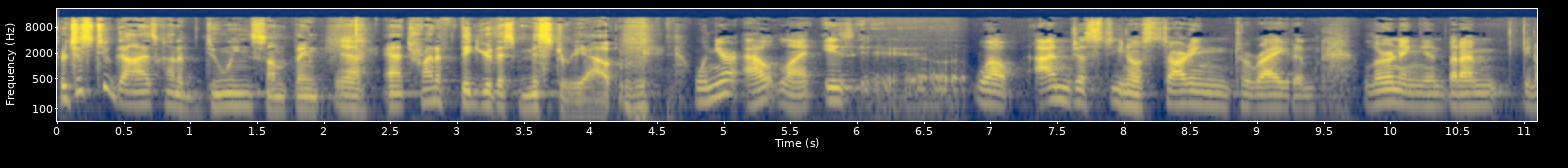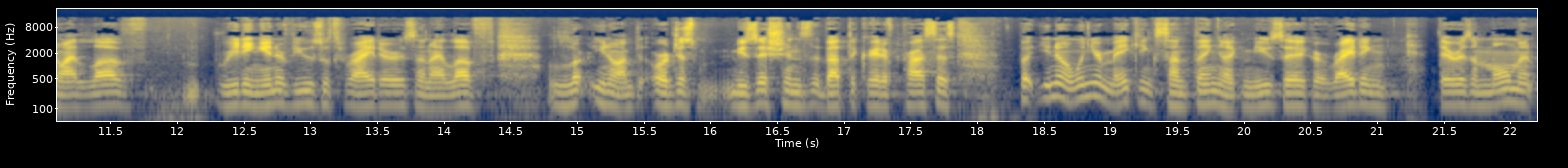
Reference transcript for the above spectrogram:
They're just two guys kind of doing something Yeah. and trying to figure this mystery out. Mm-hmm. when your outline is well i'm just you know starting to write and learning and but i'm you know i love reading interviews with writers and i love you know or just musicians about the creative process. But you know when you're making something like music or writing there is a moment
